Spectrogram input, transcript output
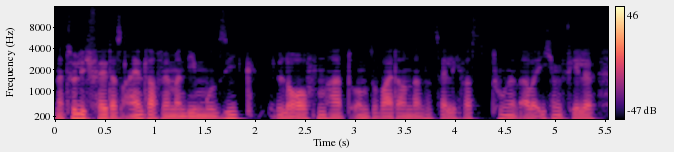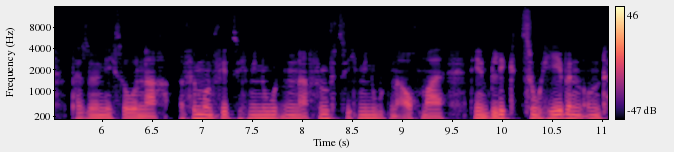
Natürlich fällt das einfach, wenn man die Musik laufen hat und so weiter und dann tatsächlich was zu tun hat. Aber ich empfehle persönlich so nach 45 Minuten, nach 50 Minuten auch mal den Blick zu heben und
